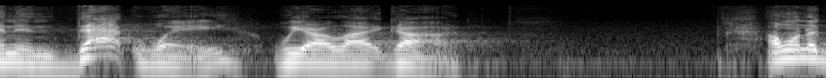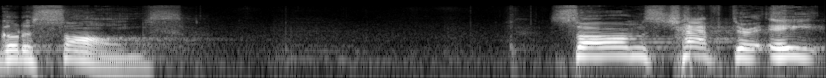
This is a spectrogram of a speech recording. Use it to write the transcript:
And in that way, we are like God. I want to go to Psalms. Psalms chapter 8.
